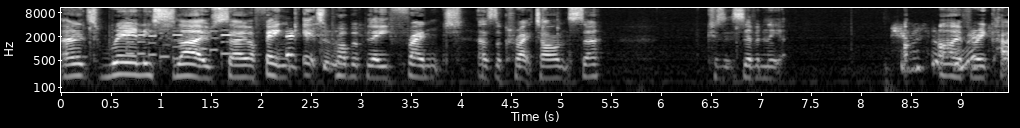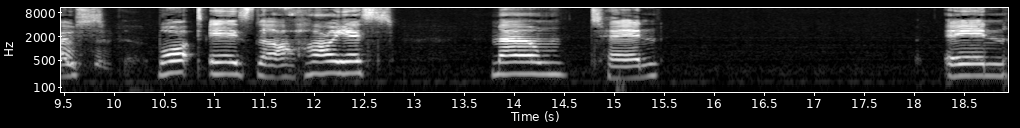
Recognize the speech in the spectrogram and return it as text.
and it's really slow. So I think it's probably French as the correct answer because it's in the the Ivory Coast. answer. What is the highest mountain in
